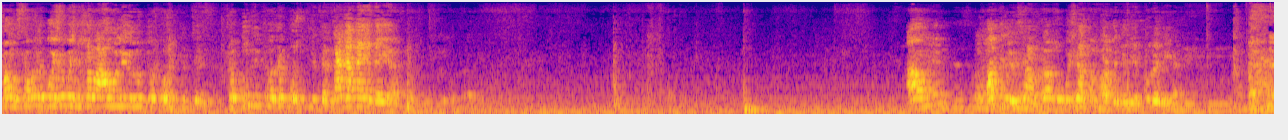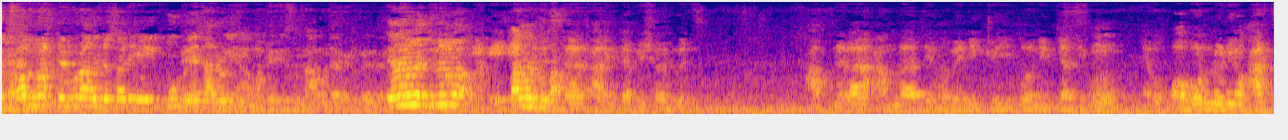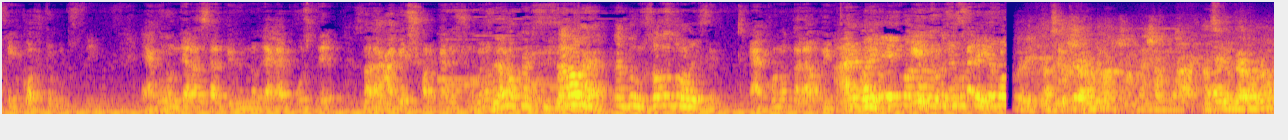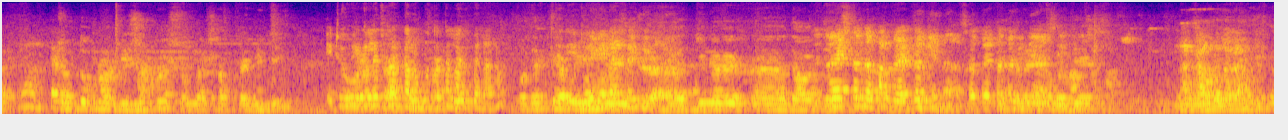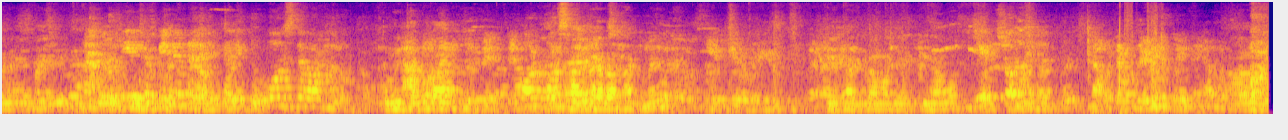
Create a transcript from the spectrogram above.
সংস্থা মানে বসে বসে সব আওয়ামী লীগের পোস্ট সব দুর্নীতিবাদের পোস্ট টাকা খাইয়ে আওয়ামী লীগ বাতিল হয়েছে নিয়ে তুলে নিয়ে। আরেকটা বিষয় হয়েছে। আপনারা আমরা যেভাবে নিগৃহীত নির্যাতিত এবং অবর্ণনীয় আর্থিক কষ্ট করছি এখন যারা স্যার বিভিন্ন জায়গায় পোস্টেড তারা আগে সরকারের সময় একদম সতর্ক হয়েছে। এখনও তারা ওই আজকে তেরো না? আজকে তেরো না? হ্যাঁ, চোদ্দ পনেরো বিশ সন্ধ্যা সাতটায় মিটিং এটা হয়ে গেলে তো আর কালো পতাকা লাগবে না ওদেরকে আমি? ডিনারের দাওয়াত একটা একটা নিয়ে না সাথে একটা নিয়ে আসি। তুমি থাকবা সার্ভেয়াররা থাকবে। কে থাকবে আমাদের কিনামত। থাকবে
